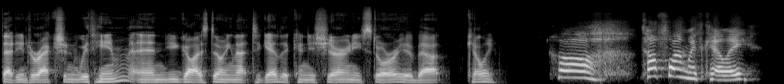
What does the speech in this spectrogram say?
that interaction with him and you guys doing that together. Can you share any story about Kelly? Oh, tough one with Kelly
